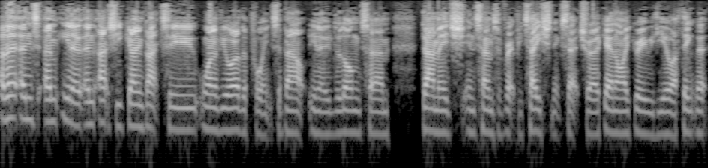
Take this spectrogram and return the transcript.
And, and, um, you know, and actually going back to one of your other points about, you know, the long term damage in terms of reputation, etc. Again, I agree with you. I think that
